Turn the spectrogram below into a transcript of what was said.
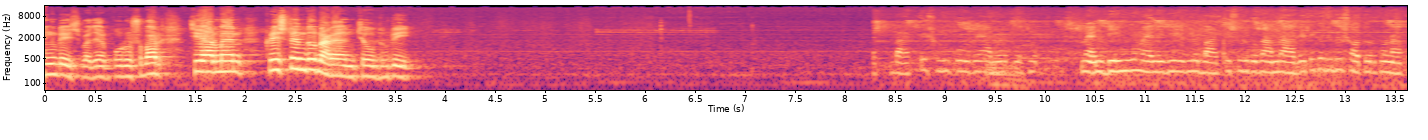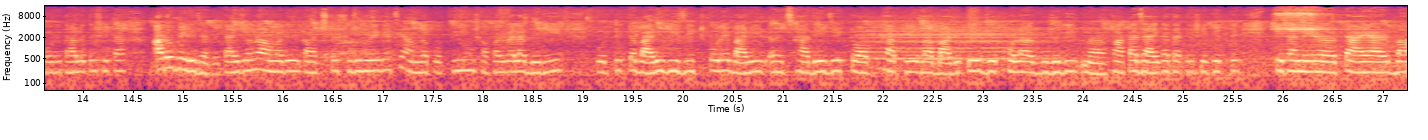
ইংরেজ বাজার পৌরসভার চেয়ারম্যান কৃষ্ণেন্দু নারায়ণ চৌধুরী। বাড়তে শুরু করবে আমরা প্রথম ডেঙ্গু, ম্যালেরিয়া এগুলো বাড়তে শুরু করবে। আমরা আগে থেকে যদি সতর্ক না করি, তাহলে তো সেটা আরও বেড়ে যাবে। তাই জন্য আমাদের কাজটা শুরু হয়ে গেছে। আমরা প্রতিদিন সকালবেলা বেরিয়ে প্রত্যেকটা বাড়ি ভিজিট করে বাড়ির ছাদে যে টব থাকে বা বাড়িতে যে খোলা, যদি ফাঁকা জায়গা থাকে, সেক্ষেত্রে সেখানে টায়ার বা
